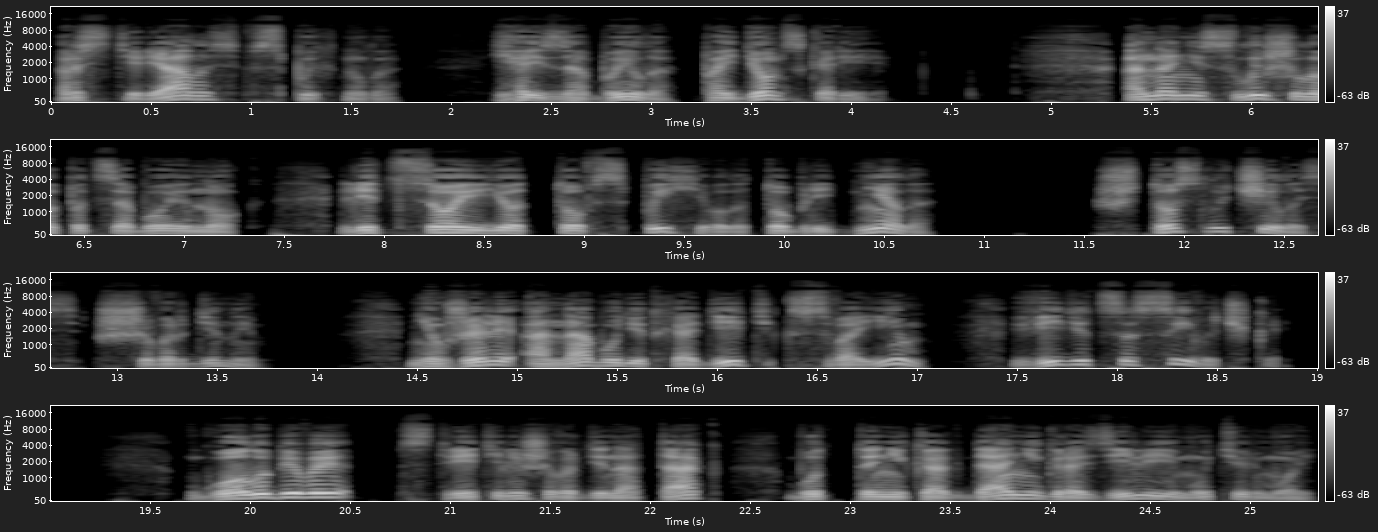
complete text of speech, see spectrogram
растерялась, вспыхнула. Я и забыла. Пойдем скорее. Она не слышала под собой ног. Лицо ее то вспыхивало, то бледнело. Что случилось с Шевардиным? Неужели она будет ходить к своим, видеться с Ивочкой? Голубевы встретили Шевардина так, будто никогда не грозили ему тюрьмой.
